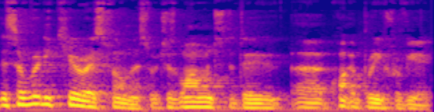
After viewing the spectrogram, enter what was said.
It's a really curious film, this, which is why I wanted to do uh, quite a brief review.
